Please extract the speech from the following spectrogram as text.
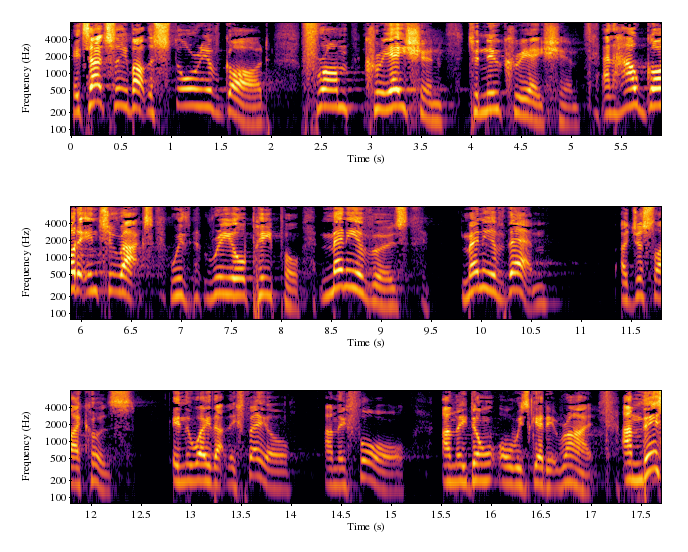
It's actually about the story of God from creation to new creation and how God interacts with real people. Many of us, many of them, are just like us in the way that they fail and they fall and they don't always get it right. And this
